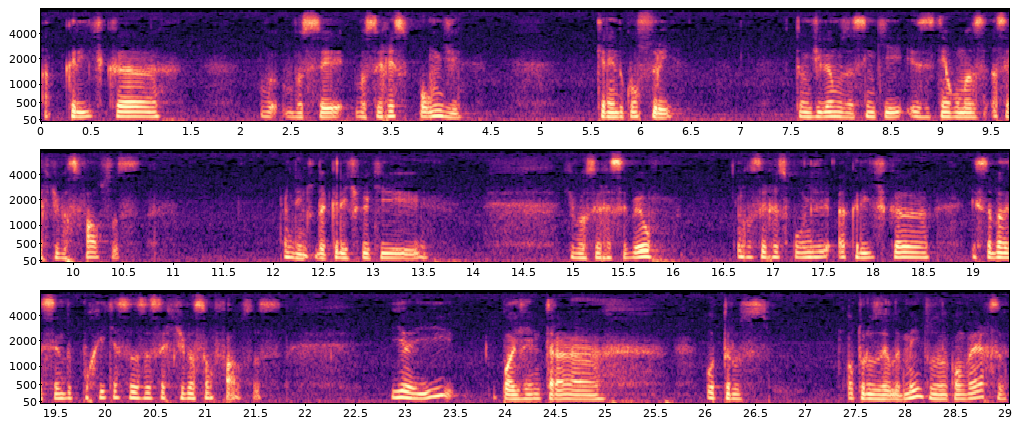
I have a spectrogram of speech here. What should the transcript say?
a crítica você você responde querendo construir. Então, digamos assim que existem algumas assertivas falsas dentro da crítica que que você recebeu, você responde a crítica estabelecendo por que, que essas assertivas são falsas. E aí pode entrar outros outros elementos na conversa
